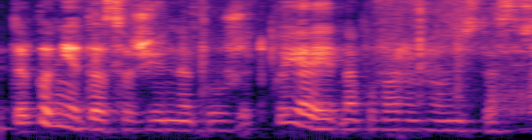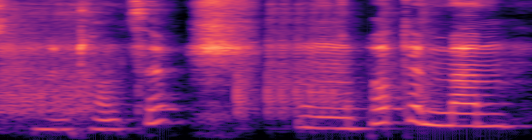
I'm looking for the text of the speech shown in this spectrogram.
Tylko nie do codziennego użytku. Ja jednak uważam, że on jest dosyć męczący. Mm, Potem mam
